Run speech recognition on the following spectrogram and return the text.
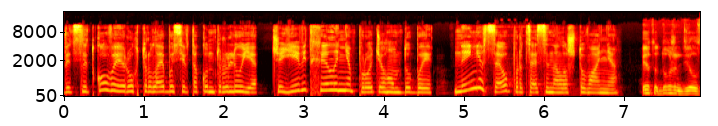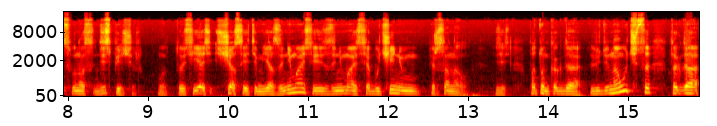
відслідковує рух тролейбусів та контролює, чи є відхилення протягом доби. Нині все у процесі налаштування. Это должен делать у нас диспетчер. Вот. То есть я сейчас этим я занимаюсь и занимаюсь обучением персонала здесь. Потом, когда люди научатся, тогда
